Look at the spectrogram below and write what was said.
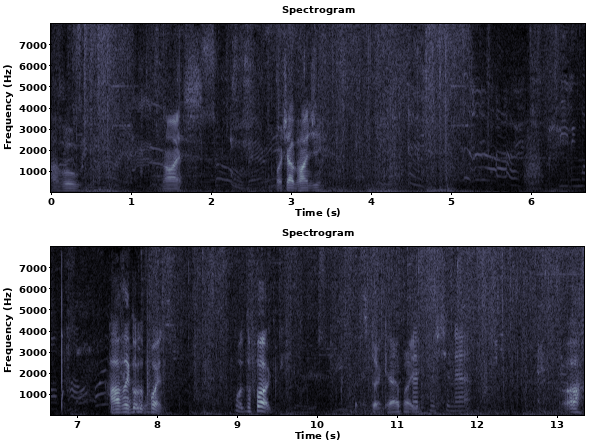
I will. Nice. Watch out behind you. How have they got the point? What the fuck? I just don't care about They're you. pushing it. Ah.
